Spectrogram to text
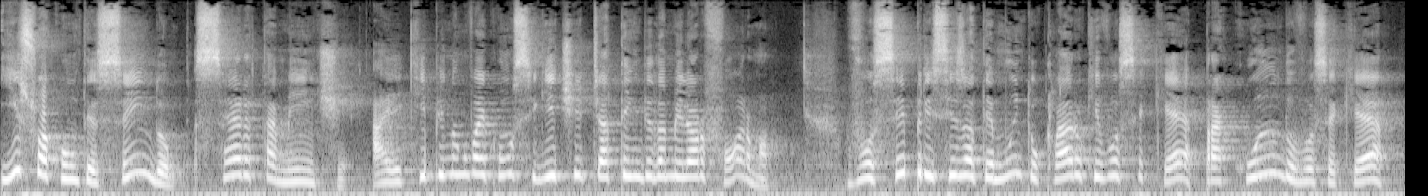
isso acontecendo, certamente a equipe não vai conseguir te, te atender da melhor forma. Você precisa ter muito claro o que você quer, para quando você quer.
